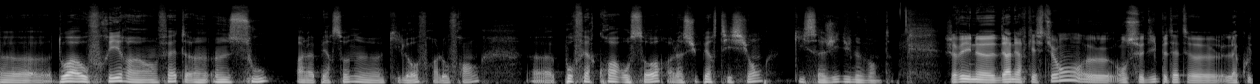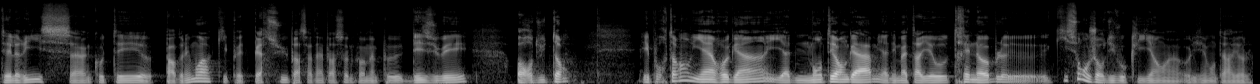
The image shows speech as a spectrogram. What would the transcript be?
euh, doit offrir en fait un, un sou à la personne qui l'offre, à l'offrant, pour faire croire au sort, à la superstition, qu'il s'agit d'une vente. J'avais une dernière question. Euh, on se dit peut-être euh, la coutellerie, c'est un côté, euh, pardonnez-moi, qui peut être perçu par certaines personnes comme un peu désuet, hors du temps. Et pourtant, il y a un regain, il y a une montée en gamme, il y a des matériaux très nobles. Qui sont aujourd'hui vos clients, Olivier Montariol?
